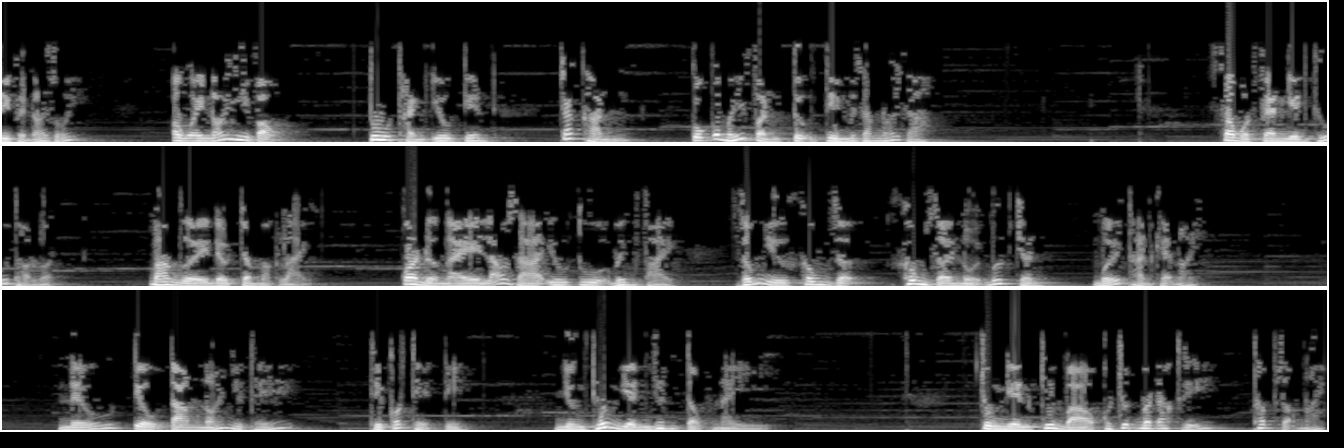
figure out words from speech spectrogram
gì phải nói dối? Ông ấy nói hy vọng, Tu thành yêu tiên, Chắc hẳn cũng có mấy phần tự tin mới dám nói ra. Sau một phen nghiên cứu thảo luận, Ba người đều trầm mặc lại. Qua nửa ngày, lão già yêu tu ở bên phải, Giống như không giận Không rời nổi bước chân, Mới thản khẽ nói. Nếu tiểu tam nói như thế, Thì có thể tin, Nhưng thiếu niên nhân tộc này, Trung niên kim bào có chút bất đắc dĩ, Thấp giọng nói.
